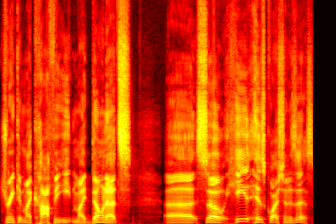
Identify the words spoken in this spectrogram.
drinking my coffee, eating my donuts. Uh, so he his question is this:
